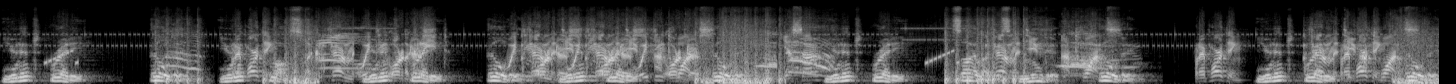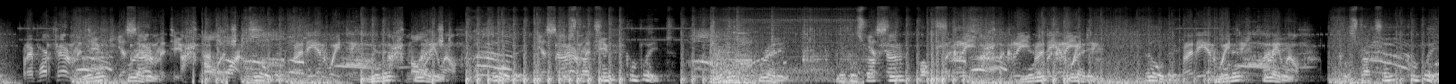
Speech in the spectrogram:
Unit ready. Building. Unit Reporting. lost. Waiting Unit order. ready. Building. Waiting orders. Unit Waiting orders. ready. Waiting orders. Building. Yes, sir. Unit ready. Silence needed. At once. Building. Reporting. Unit ready. Reporting. Building. Report affirmative. Unit yes, ready. affirmative. Acknowledged. Building. Ready and waiting. Unit Acknowledged. ready. well. Building. Yes, sir. Construction complete. Unit ready. New Yes, sir. construction options. Agreed. Agreed. Unit Ready and ready. Building. Ready and Unit waiting. Very ready. well. Construction complete.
